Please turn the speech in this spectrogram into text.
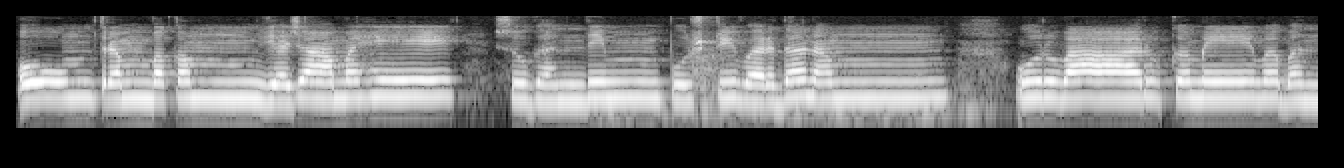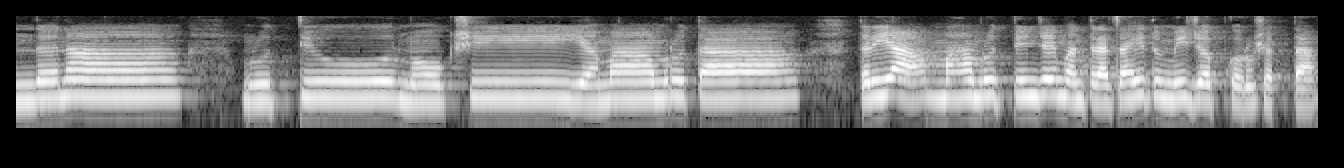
ओम त्र्यंबकम यजामहे सुगंधिम पुष्टिवर्धनम उर्वारुकमेव बंदना मृत्युर्मोक्षी यमामृता तर या महामृत्युंजय मंत्राचाही तुम्ही जप करू शकता.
